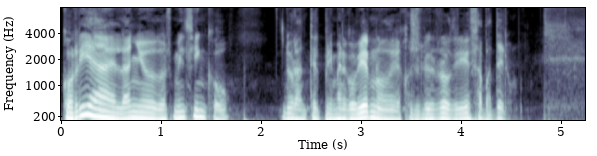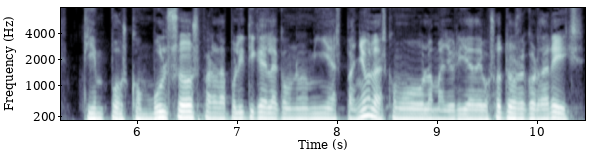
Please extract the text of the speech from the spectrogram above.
Corría el año 2005 durante el primer gobierno de José Luis Rodríguez Zapatero. Tiempos convulsos para la política y la economía españolas, como la mayoría de vosotros recordaréis.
